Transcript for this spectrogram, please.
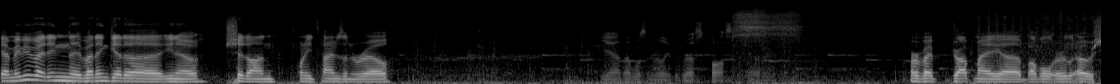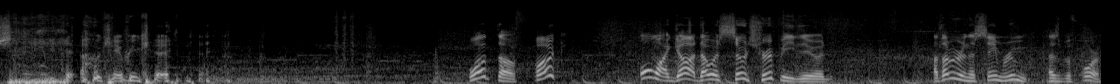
Yeah, maybe if I didn't, if I didn't get, uh, you know, shit on 20 times in a row. Yeah, that wasn't really the best boss encounter. Or if I dropped my uh, bubble early. Oh shit. okay, we good. what the fuck? Oh my god, that was so trippy, dude. I thought we were in the same room as before.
